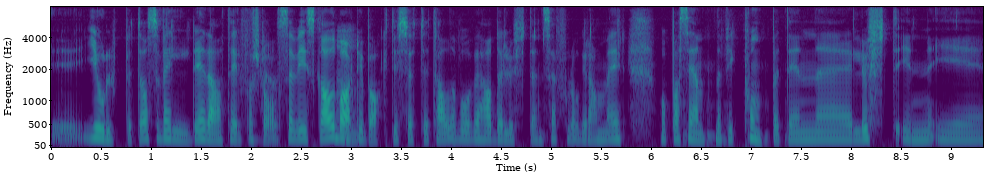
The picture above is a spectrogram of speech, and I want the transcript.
hjulpet oss veldig da, til forståelse. Vi skal bare Mm. tilbake til 70-tallet, hvor vi hadde luftencefalogrammer, hvor pasientene fikk pumpet inn eh, luft inn i,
